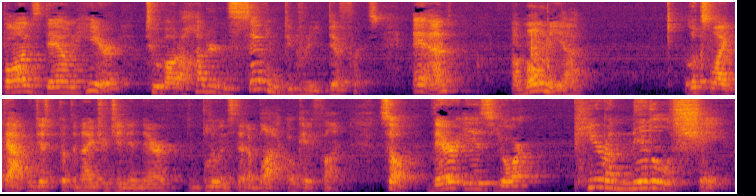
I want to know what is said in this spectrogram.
bonds down here to about 107 degree difference. And ammonia looks like that. We just put the nitrogen in there, blue instead of black. Okay, fine. So there is your pyramidal shape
